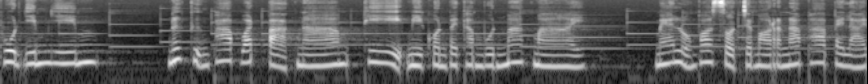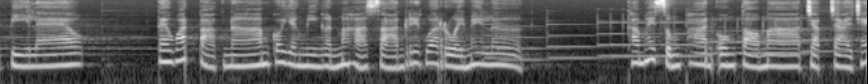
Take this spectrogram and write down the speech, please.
พูดยิ้มยิ้ม นึกถึงภาพวัดปากน้ำที่มีคนไปทำบุญมากมาย แม้หลวงพ่อสดจะมรณภาพไปหลายปีแล้ว แต่วัดปากน้ำก็ยังมีเงินมหาศาลเรียกว่ารวยไม่เลิกทำให้สมภารองค์ต่อมาจับจ่ายใช้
